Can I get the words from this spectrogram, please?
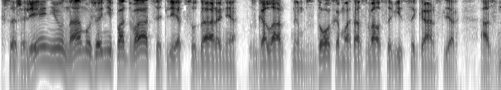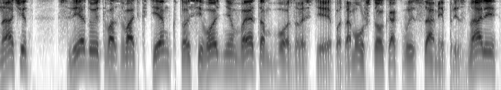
«К сожалению, нам уже не по двадцать лет, сударыня», — с галантным вздохом отозвался вице-канцлер. «А значит, следует возвать к тем, кто сегодня в этом возрасте, потому что, как вы сами признали,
